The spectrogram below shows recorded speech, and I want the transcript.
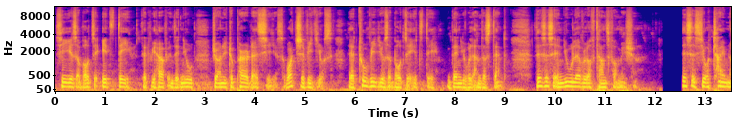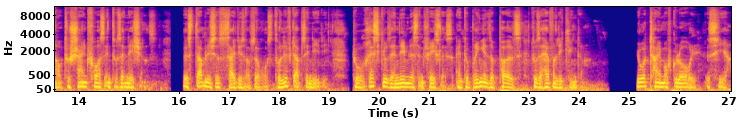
series about the eighth day that we have in the new Journey to Paradise series. Watch the videos. There are two videos about the eighth day. Then you will understand. This is a new level of transformation. This is your time now to shine forth into the nations, to establish the societies of the rose, to lift up the needy, to rescue the nameless and faceless, and to bring in the pearls to the heavenly kingdom. Your time of glory is here.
